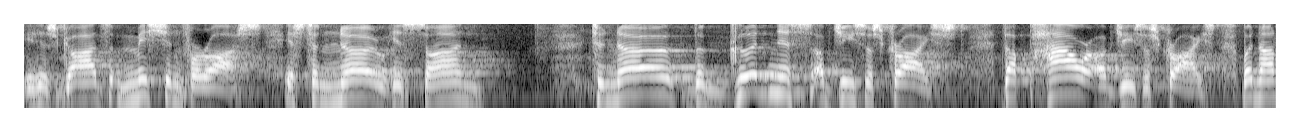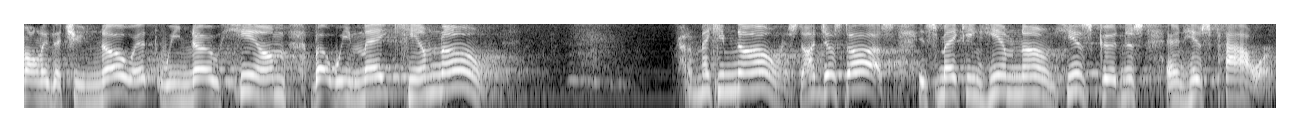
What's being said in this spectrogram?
It is God's mission for us is to know his son, to know the goodness of Jesus Christ, the power of Jesus Christ. But not only that you know it, we know him, but we make him known. Got to make him known. It's not just us, it's making him known, his goodness and his power.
